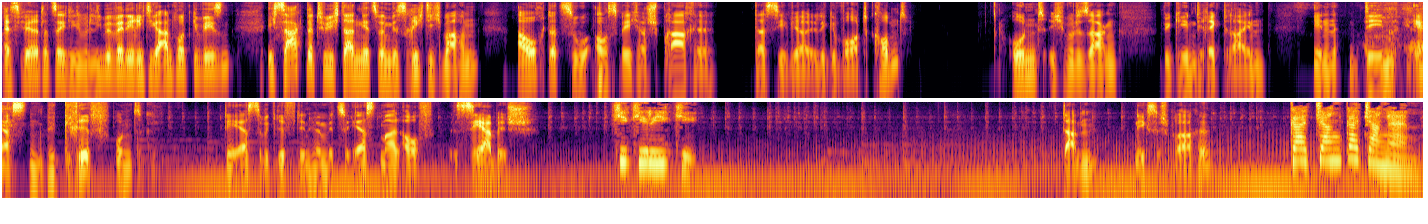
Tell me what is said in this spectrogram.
Es wäre tatsächlich Liebe. Liebe wäre die richtige Antwort gewesen. Ich sage natürlich dann jetzt, wenn wir es richtig machen, auch dazu, aus welcher Sprache das jeweilige Wort kommt. Und ich würde sagen, wir gehen direkt rein in den ersten Begriff. Und der erste Begriff, den hören wir zuerst mal auf Serbisch. Kikiriki. Dann, nächste Sprache. Kacang-kacangan.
